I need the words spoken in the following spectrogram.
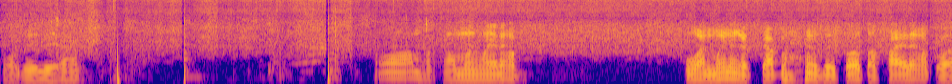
หัวไปเรื่อยนะครับ หอมหอมห่วยนะครับอ้วนมื้อนึงก็จับโดยตัวสับไฟแล้วครับว่า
